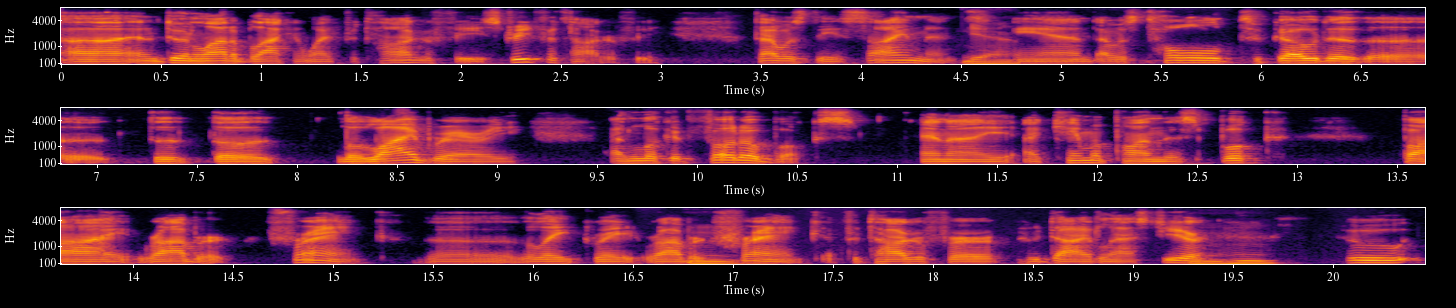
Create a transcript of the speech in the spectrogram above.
uh, and doing a lot of black and white photography, street photography. That was the assignment. Yeah. And I was told to go to the, the, the, the library and look at photo books. And I, I came upon this book by Robert Frank, the, the late great Robert mm. Frank, a photographer who died last year, mm-hmm. who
